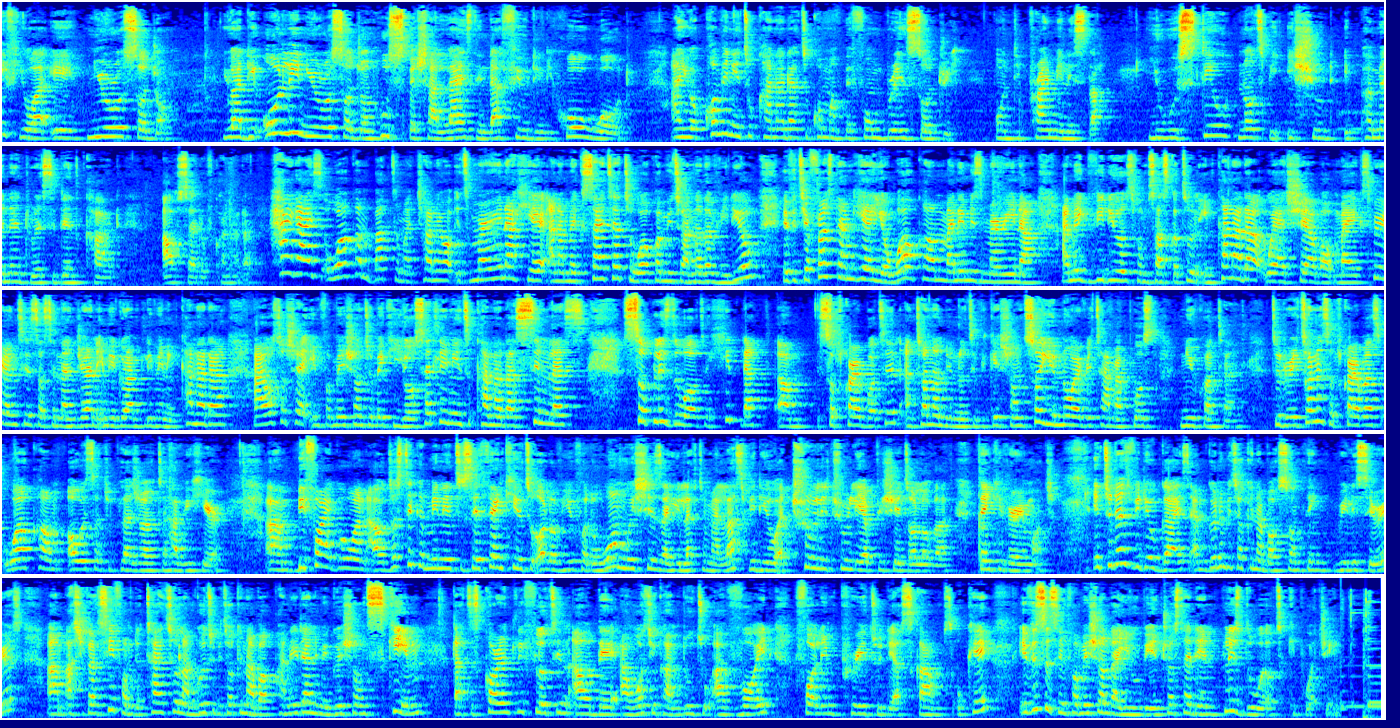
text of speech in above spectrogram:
if you are a neurosurgeon you are the only neurosurgeon who specialized in that field in the whole world and you're coming into canada to come and perform brain surgery on the prime minister you will still not be issued a permanent resident card outside of Canada. Hi guys, welcome back to my channel. It's Marina here and I'm excited to welcome you to another video. If it's your first time here, you're welcome. My name is Marina. I make videos from Saskatoon in Canada where I share about my experiences as a Nigerian immigrant living in Canada. I also share information to make your settling into Canada seamless. So please do well to hit that um, subscribe button and turn on the notification so you know every time I post new content. To the returning subscribers, welcome. Always such a pleasure to have you here. Um, before I go on, I'll just take a minute to say thank you to all of you for the warm wishes that you left in my last video. I truly, truly appreciate all of that. Thank you very much. In today's video, guys, I'm going to be talking about something really serious. Um, as you can see from the title, I'm going to be talking about Canadian immigration scheme that is currently floating out there and what you can do to avoid falling prey to their scams, okay? If this is information that you will be interested in, please do well to keep watching.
